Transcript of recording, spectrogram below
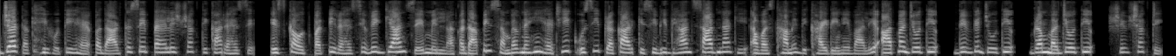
जड़ तक ही होती है। पदार्थ से पहले शक्ति का रहस्य, इसका उत्पत्ति रहस्य विज्ञान से मिलना कदापि संभव नहीं है। ठीक उसी प्रकार किसी भी ध्यान साधना की अवस्था में दिखाई देने वाले आत्मा ज्योति दिव्य ज्योति ब्रह्म ज्योति शिव शक्ति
